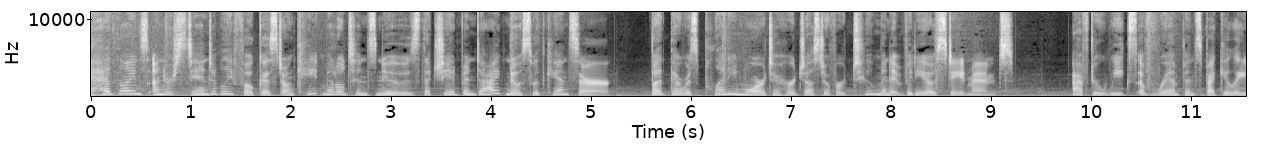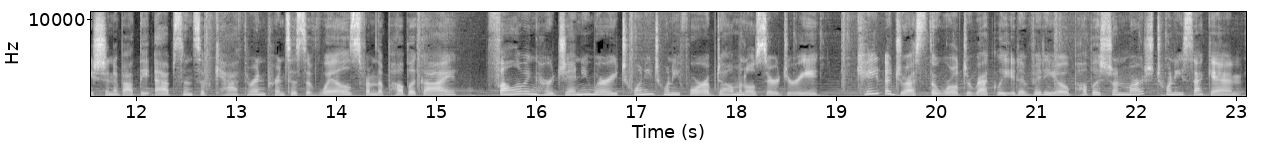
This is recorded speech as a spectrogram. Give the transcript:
headlines understandably focused on Kate Middleton's news that she had been diagnosed with cancer, but there was plenty more to her just over two minute video statement. After weeks of rampant speculation about the absence of Catherine, Princess of Wales, from the public eye, following her January 2024 abdominal surgery, Kate addressed the world directly in a video published on March 22nd.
